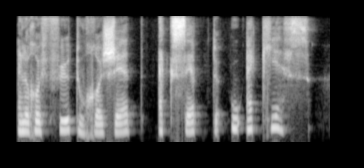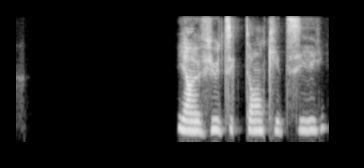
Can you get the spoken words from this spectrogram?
Elles refutent ou rejettent, acceptent ou acquiescent. Il y a un vieux dicton qui dit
